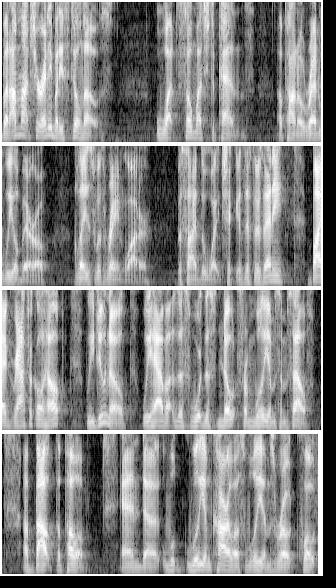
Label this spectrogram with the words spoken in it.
but I'm not sure anybody still knows what so much depends upon a red wheelbarrow glazed with rainwater beside the white chickens. If there's any biographical help, we do know we have uh, this this note from Williams himself about the poem. And uh, William Carlos Williams wrote, quote,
